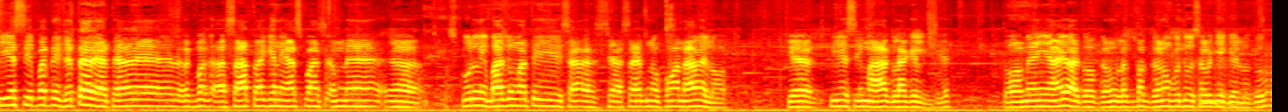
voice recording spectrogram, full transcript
પીએસસી પરથી જતા રહ્યા ત્યારે લગભગ આ સાત વાગ્યાની આસપાસ અમને સ્કૂલની બાજુમાંથી સાહેબનો ફોન આવેલો કે પીએસસીમાં આગ લાગેલી છે. તો અમે અહીંયા આવ્યા તો ઘણું લગભગ ઘણું બધું સળગી ગયેલું હતું.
